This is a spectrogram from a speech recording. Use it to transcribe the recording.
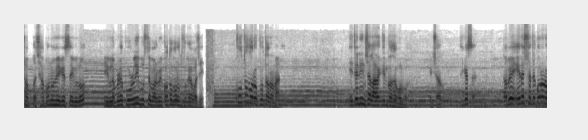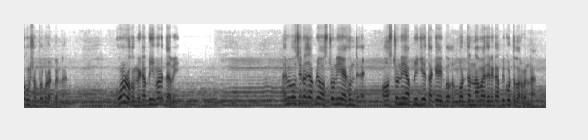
সব ছাপানো হয়ে গেছে এগুলো। এগুলো আপনারা পড়লেই বুঝতে পারবেন কত বড় ধোকাবাজি। কত বড় প্রতারণা। এটা নিয়ে ইনশাল্লাহ আরেকদিন কথা বলব, ইনশাল্লাহ, ঠিক আছে? তবে এদের সাথে কোনো রকম সম্পর্ক রাখবেন না। কোনো রকম এটা আপনি ইমানের দাবি। আমি বলছি না যে আপনি অস্ত্র নিয়ে এখন, অস্ত্র নিয়ে আপনি গিয়ে তাকে গ- নামায় দেন, এটা আপনি করতে পারবেন না।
